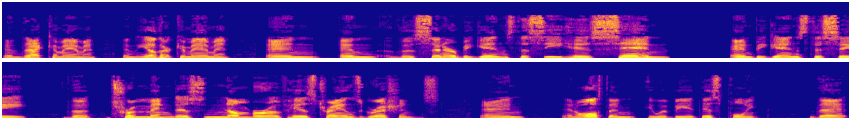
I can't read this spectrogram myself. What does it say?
and that commandment and the other commandment and, and the sinner begins to see his sin and begins to see the tremendous number of his transgressions. And, and often it would be at this point that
